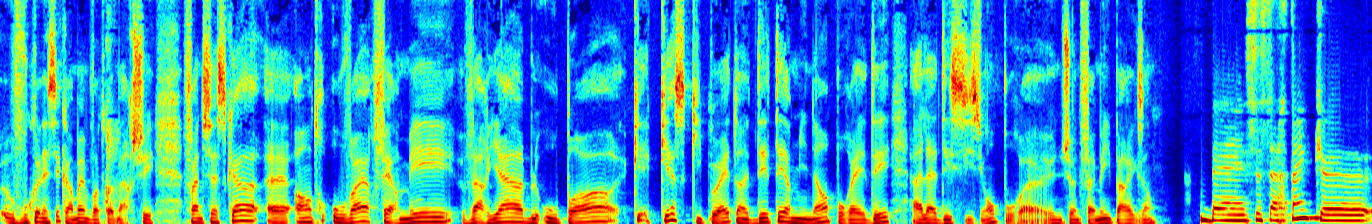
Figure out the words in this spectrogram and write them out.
euh, vous connaissez quand même votre marché. Francesca, euh, entre ouvert, fermé, variable ou pas, qu'est-ce qui peut être un déterminant pour aider à la décision pour euh, une jeune famille, par exemple? Ben, c'est certain que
